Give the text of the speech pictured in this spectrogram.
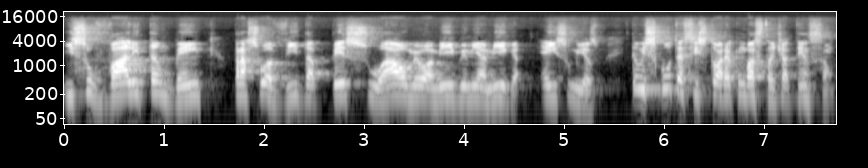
Isso vale também para a sua vida pessoal, meu amigo e minha amiga. É isso mesmo. Então escuta essa história com bastante atenção.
